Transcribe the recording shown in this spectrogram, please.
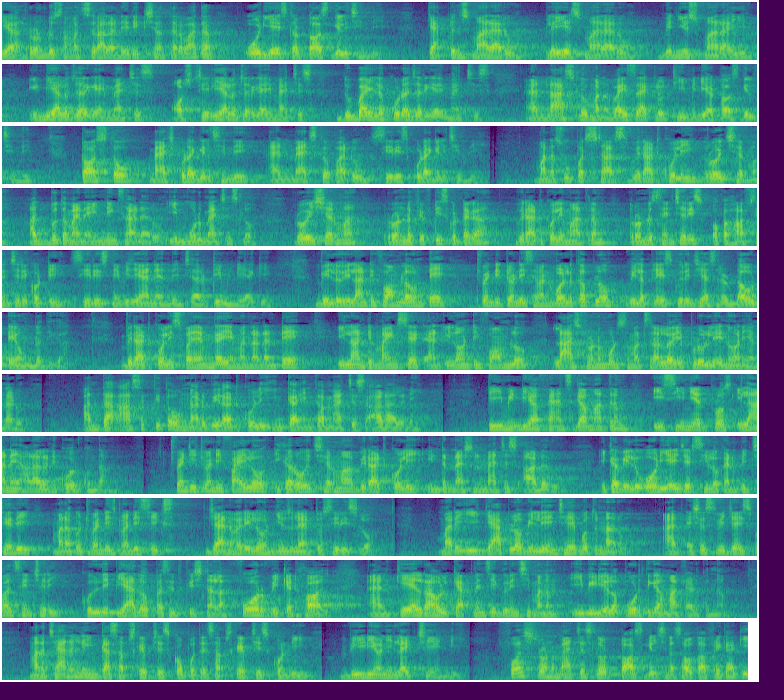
India రెండు సంవత్సరాల నిరీక్షణ తర్వాత ఓడిఐస్లో టాస్ గెలిచింది. కెప్టెన్స్ మారారు ప్లేయర్స్ మారారు వెన్యూస్ మారాయి. ఇండియాలో జరిగాయి మ్యాచెస్ ఆస్ట్రేలియాలో జరిగాయి మ్యాచెస్ దుబాయ్లో కూడా జరిగాయి మ్యాచెస్. అండ్ లాస్ట్లో మన వైజాగ్లో టీమిండియా టాస్ గెలిచింది. టాస్తో మ్యాచ్ కూడా గెలిచింది అండ్ మ్యాచ్తో పాటు సిరీస్ కూడా గెలిచింది. మన సూపర్ స్టార్స్ విరాట్ కోహ్లీ రోహిత్ శర్మ అద్భుతమైన ఇన్నింగ్స్ ఆడారు ఈ మూడు మ్యాచెస్లో. రోహిత్ శర్మ రెండు ఫిఫ్టీస్ కొట్టగా విరాట్ కోహ్లీ మాత్రం రెండు సెంచరీస్ ఒక హాఫ్ సెంచరీ కొట్టి సిరీస్ని విజయాన్ని అందించారు టీమిండియాకి. వీళ్ళు ఇలాంటి ఫామ్లో ఉంటే ట్వంటీ ట్వంటీ సెవెన్ వరల్డ్ కప్లో వీళ్ళ ప్లేస్ గురించి అసలు డౌటే ఉండదు ఇక విరాట్ కోహ్లీ స్వయంగా ఏమన్నాడంటే ఇలాంటి మైండ్ సెట్ అండ్ ఇలాంటి ఫామ్లో లాస్ట్ రెండు మూడు సంవత్సరాల్లో ఎప్పుడూ లేను అని అన్నాడు. అంత ఆసక్తితో ఉన్నాడు విరాట్ కోహ్లీ ఇంకా ఇంకా మ్యాచెస్ ఆడాలని. టీమిండియా ఫ్యాన్స్గా మాత్రం ఈ సీనియర్ ప్రోస్ ఇలానే ఆడాలని కోరుకుందాం. ట్వంటీ ట్వంటీ ఫైవ్లో ఇక రోహిత్ శర్మ విరాట్ కోహ్లీ ఇంటర్నేషనల్ మ్యాచెస్ ఆడరు. ఇక వీళ్ళు ఓడిఐ జెర్సీలో కనిపించేది మనకు ట్వంటీ ట్వంటీ సిక్స్ జనవరిలో న్యూజిలాండ్తో సిరీస్లో. మరి ఈ గ్యాప్లో వీళ్ళు ఏం చేయబోతున్నారు? And Yashasvi Jaiswal century Kuldeep Yadav Prasidh కృష్ణల four wicket haul and K L Rahul captaincy గురించి మనం ఈ వీడియోలో పూర్తిగా మాట్లాడుకుందాం. మన ఛానల్ని ఇంకా సబ్స్క్రైబ్ చేసుకోకపోతే సబ్స్క్రైబ్ చేసుకోండి. వీడియోని లైక్ చేయండి. ఫస్ట్ రెండు మ్యాచెస్లో టాస్ గెలిచిన సౌత్ ఆఫ్రికాకి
